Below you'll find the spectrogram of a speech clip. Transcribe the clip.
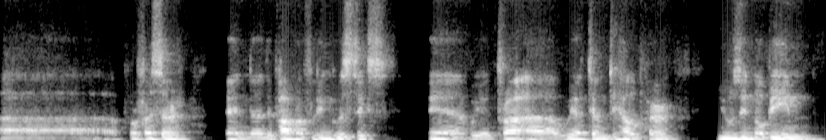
uh, professor in the Department of Linguistics. And we try, uh, we attempt to help her using Nubian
